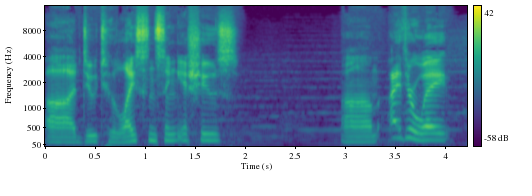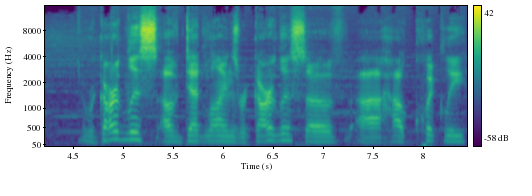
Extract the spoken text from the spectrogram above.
uh, due to licensing issues? Um, either way, regardless of deadlines, regardless of uh, how quickly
